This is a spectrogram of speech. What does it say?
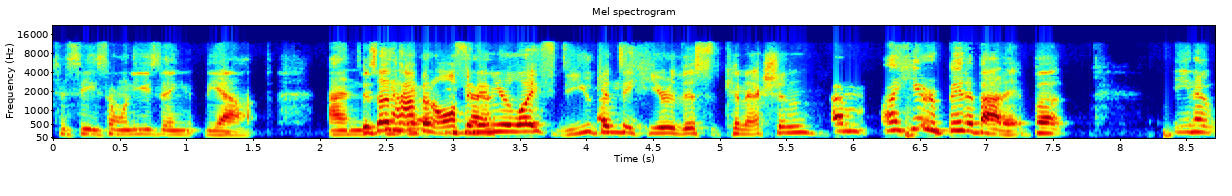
to see someone using the app. And Does that know, happen you often in your life? Do you get Um, to hear this connection? Um, I hear a bit about it, but you know,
